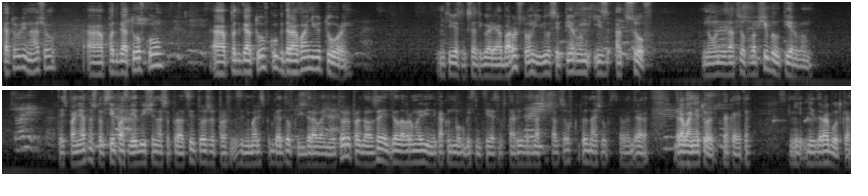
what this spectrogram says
который начал а, подготовку, подготовку к дарованию Торы. Интересно, кстати говоря, оборот, что он явился первым из отцов – но он из отцов вообще был первым. То есть понятно, что все последующие наши праотцы тоже занимались подготовкой к дарованию Торы, продолжая дело Аврома Вина. Как он мог быть интересно вторым из наших отцов, кто начал дарование Торы? Тут какая-то недоработка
